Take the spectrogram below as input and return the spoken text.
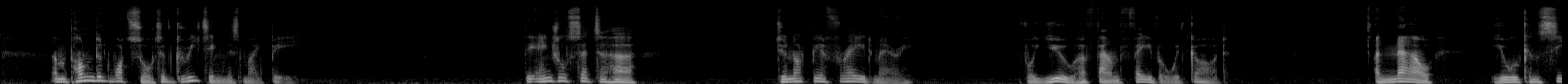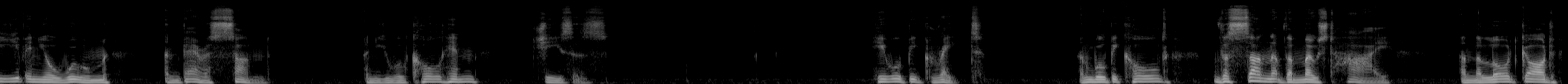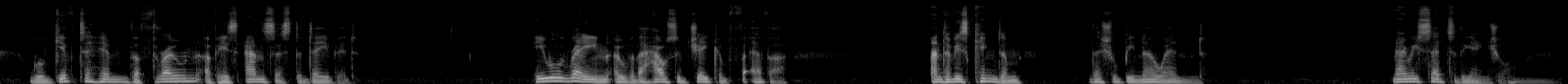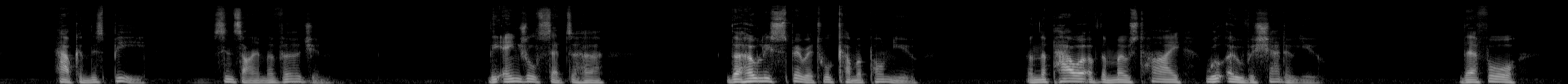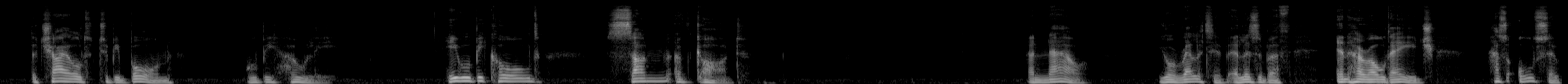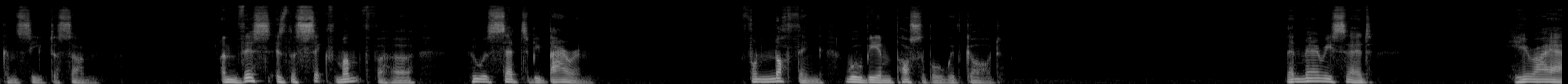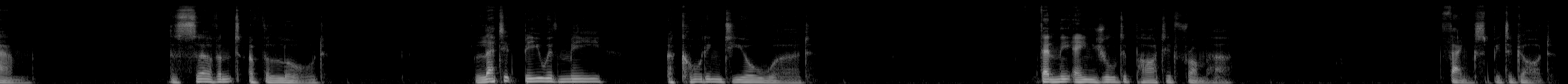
and pondered what sort of greeting this might be. The angel said to her, Do not be afraid, Mary, for you have found favour with God. And now you will conceive in your womb and bear a son, and you will call him Jesus. He will be great and will be called the Son of the Most High, and the Lord God will give to him the throne of his ancestor David. He will reign over the house of Jacob forever, and of his kingdom there shall be no end. Mary said to the angel, How can this be, since I am a virgin? The angel said to her, The Holy Spirit will come upon you, and the power of the Most High will overshadow you. Therefore, the child to be born will be holy he will be called Son of God. And now, your relative Elizabeth, in her old age, has also conceived a son. And this is the sixth month for her who was said to be barren. For nothing will be impossible with God. Then Mary said, Here I am the servant of the Lord. Let it be with me according to your word. Then the angel departed from her. Thanks be to God.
